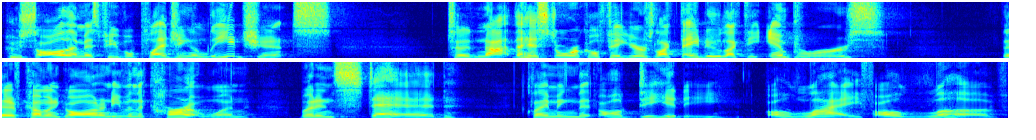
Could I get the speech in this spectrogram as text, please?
who saw them as people pledging allegiance to not the historical figures like they do, like the emperors that have come and gone, and even the current one, but instead claiming that all deity, all life, all love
